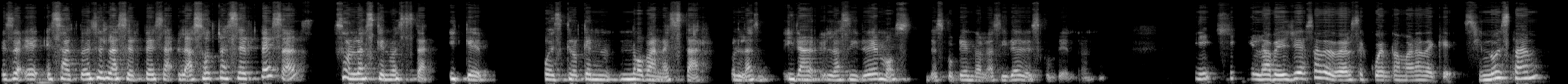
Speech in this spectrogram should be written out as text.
E, exacto, esa es la certeza. Las otras certezas son las que no están y que pues creo que no van a estar. Las, las iremos descubriendo, las iré descubriendo. Y, y, la belleza de darse cuenta, Mara, de que si no están,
